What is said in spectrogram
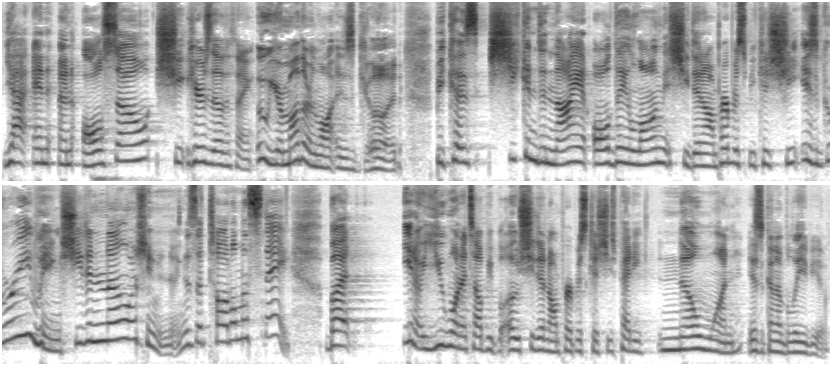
Yeah, and and also she here's the other thing. Ooh, your mother-in-law is good because she can deny it all day long that she did it on purpose because she is grieving. She didn't know what she was doing. It's a total mistake. But you know, you want to tell people, oh, she did it on purpose because she's petty. No one is going to believe you.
